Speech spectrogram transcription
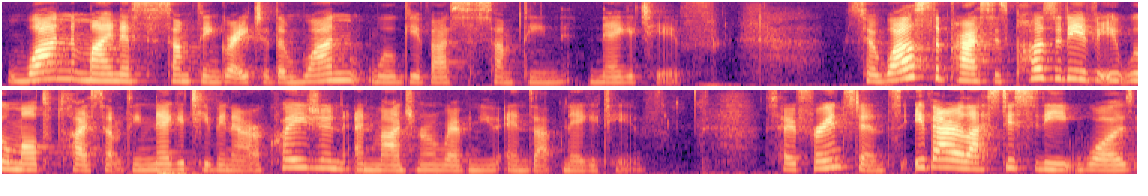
1 minus something greater than 1 will give us something negative. So whilst the price is positive, it will multiply something negative in our equation and marginal revenue ends up negative. So for instance, if our elasticity was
